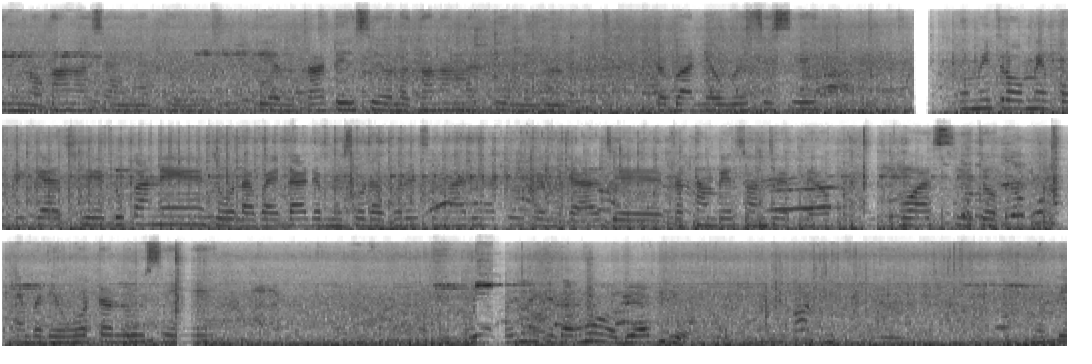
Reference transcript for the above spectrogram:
હા, શીંગનો છે અહીંયાથી તેલ કાઢે છે ઓલા ઘાણામાંથી અને અહીંયા ડબ્બા એવું વેચે છે તો મિત્રો અમે પહોંચી ગયા છીએ દુકાને જો ઓલા ભાઈ દાડમની સોડા ભરે છે મારી હતું કેમ કે આજે પ્રથમ બેસન છે એટલે ઉપવાસ છે તો એ બધી હોટલો છે બે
